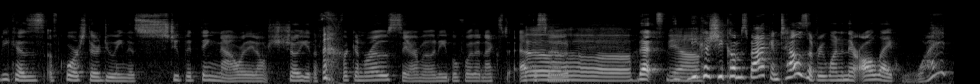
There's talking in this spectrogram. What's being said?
because of course they're doing this stupid thing now where they don't show you the freaking rose ceremony before the next episode. Uh, That's yeah. because she comes back and tells everyone, and they're all like, "What?"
